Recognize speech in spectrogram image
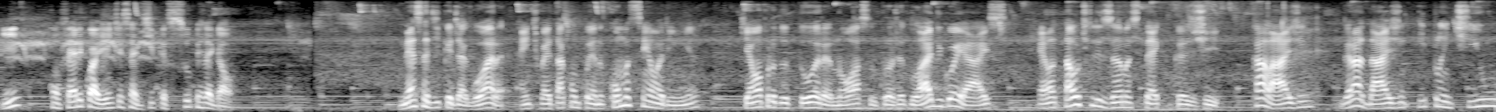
e confere com a gente essa dica super legal. Nessa dica de agora, a gente vai estar acompanhando como a senhorinha, que é uma produtora nossa do projeto lá de Goiás, ela está utilizando as técnicas de calagem, gradagem e plantio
